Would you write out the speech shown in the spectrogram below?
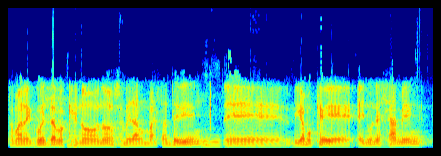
tomar en cuenta pues que no no se me daban bastante bien eh, digamos que en un examen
